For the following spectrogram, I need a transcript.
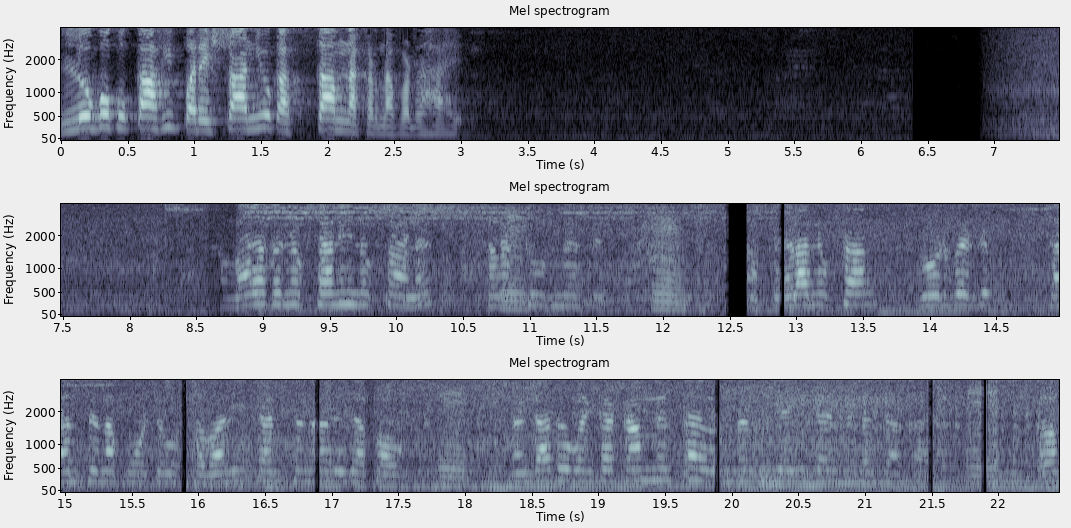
लोगों को काफ़ी परेशानियों का सामना करना पड़ रहा है। हमारा तो नुकसान ही नुकसान है। सड़क टूटने से। पहला नुकसान रोड पे टाइम से ना पहुंचो सवारी टाइम से ना ले जा पाओ। घंटा दो घंटा काम मिलता है उसमें भी यही टाइम निकल जाता है। काम।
